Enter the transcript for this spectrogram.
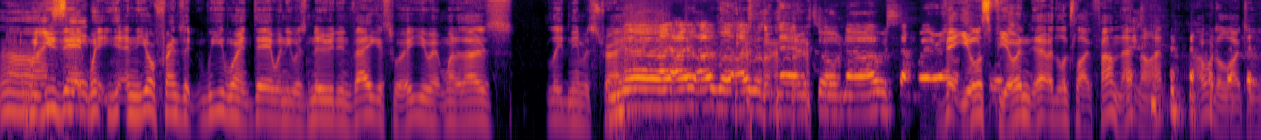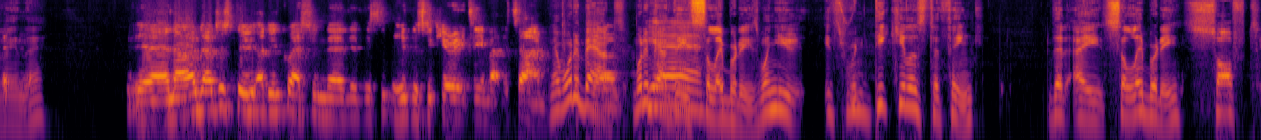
Oh, were I you see. there? Were, and your friends that we weren't there when he was nude in Vegas, were you? You weren't one of those leading him astray. No, I, I, I, wasn't there at all. No, I was somewhere else. Bet you're spewing. It looks like fun that night. I would have liked to have been there. Yeah, no, I, I just do. I do question the, the the the security team at the time. Now, what about So- what about Yeah. these celebrities? When you, it's ridiculous to think that a celebrity, soft,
